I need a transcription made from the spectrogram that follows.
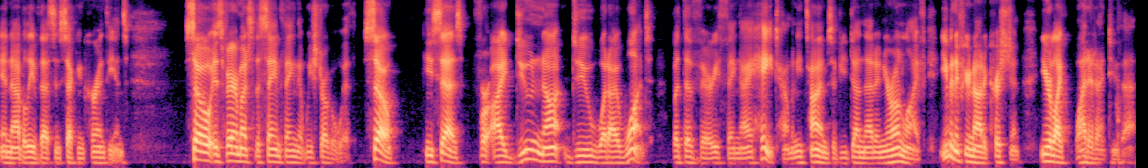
And I believe that's in Second Corinthians. So it's very much the same thing that we struggle with. So he says, For I do not do what I want, but the very thing I hate. How many times have you done that in your own life? Even if you're not a Christian, you're like, Why did I do that?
